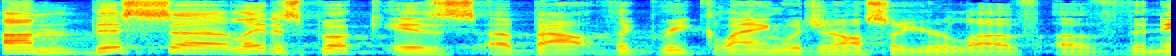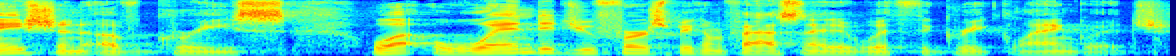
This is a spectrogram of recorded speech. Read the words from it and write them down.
Um, this uh, latest book is about the Greek language and also your love of the nation of Greece. What, when did you first become fascinated with the Greek language?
